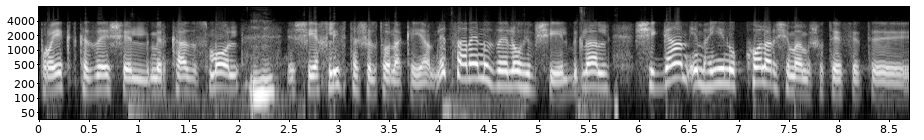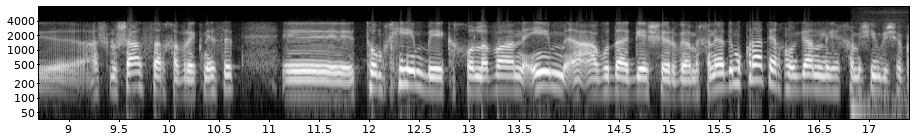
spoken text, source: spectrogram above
פרויקט כזה של מרכז-שמאל mm-hmm. שיחליף את השלטון הקיים. לצערנו זה לא הבשיל, בגלל שגם אם היינו כל הרשימה המשותפת, השלושה עשר חברי כנסת, אה, תומכים בכחול לבן עם העבודה גשר והמחנה הדמוקרטי, אנחנו הגענו ל-57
